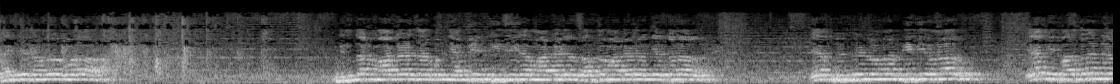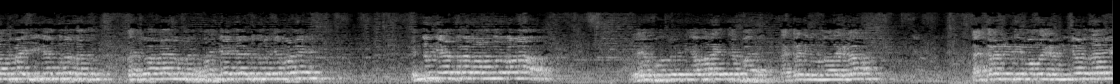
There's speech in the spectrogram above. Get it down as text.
దయచేసి అందరూ కూడా ఇందాక మాట్లాడేసారి కొంచెం ఎంపీ టీసీ గారు మాట్లాడారు సొంత మాట్లాడారని చెప్తున్నారు. ఏ ప్రెసిడెంట్ ఉన్నారు టీసీ ఉన్నారు. ఏ మీ భర్తలని అజమాయిషీ చేస్తున్నారు రేపు పొద్దున్న ఎవరైతే సెక్రటరీ ఉన్నారు ఇక్కడ దగ్గర ముందు ఇక్కడ నిల్చోండి సార్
